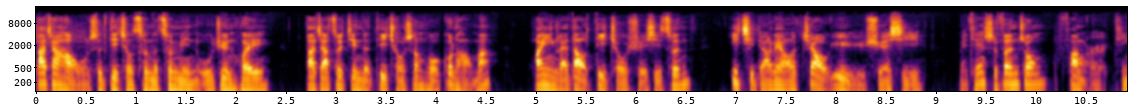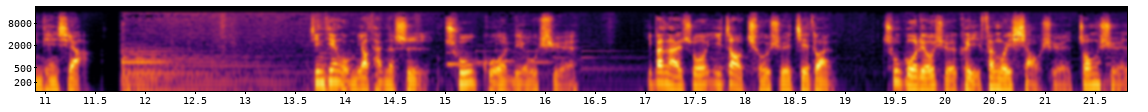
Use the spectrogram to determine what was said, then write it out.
大家好，我是地球村的村民吴俊辉。大家最近的地球生活过得好吗？欢迎来到地球学习村，一起聊聊教育与学习。每天十分钟，放耳听天下。今天我们要谈的是出国留学。一般来说，依照求学阶段，出国留学可以分为小学、中学、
